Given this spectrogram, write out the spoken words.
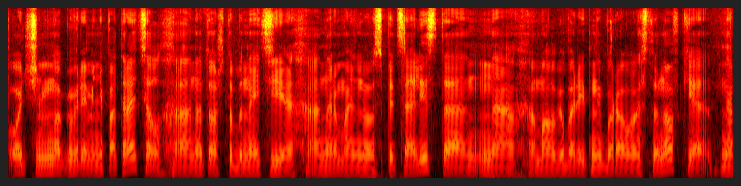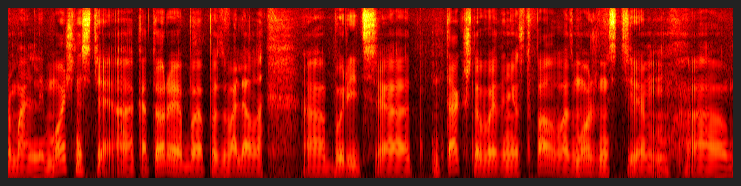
Очень много времени потратил на то, чтобы найти нормального специалиста на малогабаритной буровой установке нормальной мощности, которая бы позволяла позволяло а, бурить а, так, чтобы это не уступало возможности а,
